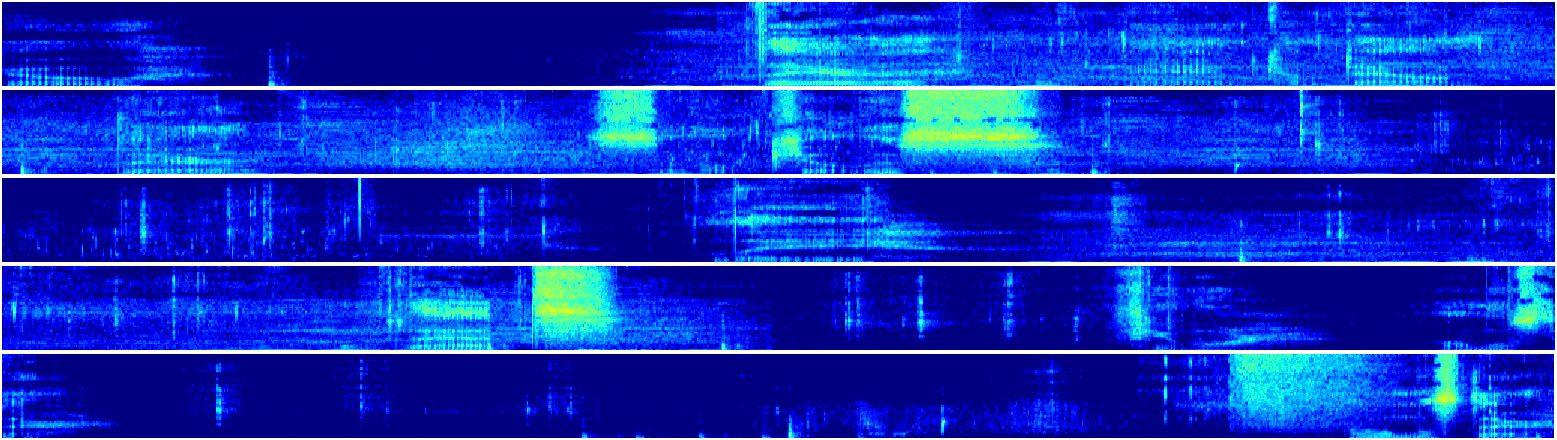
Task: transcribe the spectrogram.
go there and come down there. So I'll kill this. Lay that. Almost there. Almost there.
